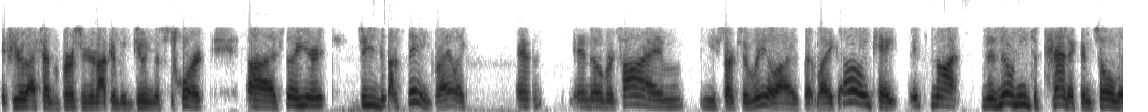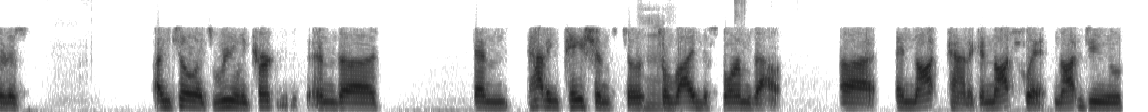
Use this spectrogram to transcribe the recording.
if you're that type of person, you're not going to be doing the sport. Uh, so you're, so you got to think, right? Like, and, and over time, you start to realize that like, oh, okay, it's not, there's no need to panic until there's, until it's really curtains and, uh, and having patience to, mm-hmm. to ride the storms out, uh, and not panic and not quit, not do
